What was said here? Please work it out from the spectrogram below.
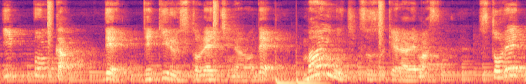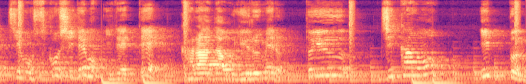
1分間でできるストレッチなので毎日続けられます。ストレッチを少しでも入れて体を緩めるという時間を1分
